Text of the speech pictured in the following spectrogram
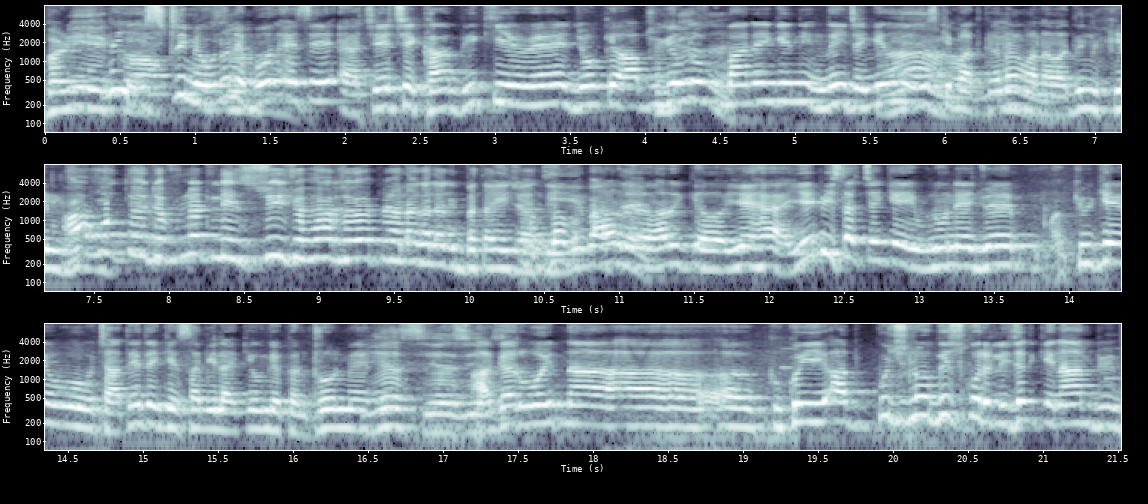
बड़ी एक हिस्ट्री में उन्होंने बहुत ऐसे अच्छे अच्छे काम भी किए हुए हैं जो कि आप ये लोग मानेंगे नहीं नहीं चंगेज मैं इसकी बात कर रहा हूँ अलाउद्दीन खिलजी हाँ वो तो डेफिनेटली हिस्ट्री जो है हर जगह पे अलग अलग बताई जाती है ये मतलब बात और, है। और ये है ये भी सच है कि उन्होंने जो है क्योंकि वो चाहते थे कि सब इलाके उनके कंट्रोल में यस यस अगर वो इतना कोई अब कुछ लोग इसको रिलीजन के नाम भी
